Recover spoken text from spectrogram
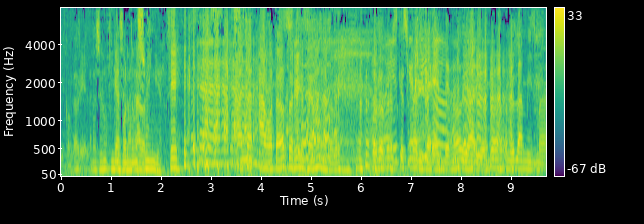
y con Gabriela. Va a ser un fin Qué de semana swinger. Sí. Va a estar agotador todo el fin de semana, Rodrigo. Por lo menos es que es una rico. diferente, ¿no? Diario, ¿no? No es la misma.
